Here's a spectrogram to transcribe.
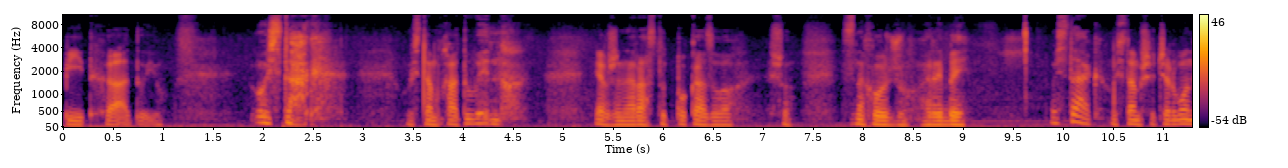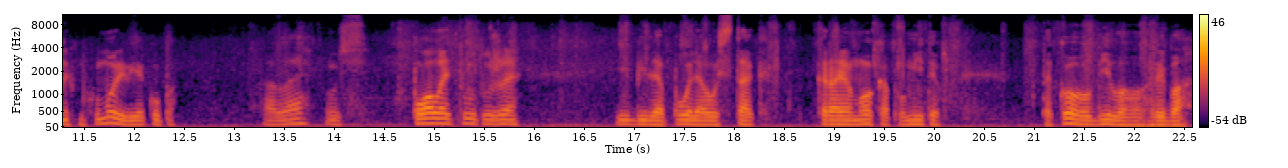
під хатою. Ось так. Ось там хату видно. Я вже не раз тут показував, що знаходжу гриби. Ось так. Ось там ще червоних мухоморів є купа. Але ось поле тут уже і біля поля ось так краєм ока помітив такого білого гриба.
